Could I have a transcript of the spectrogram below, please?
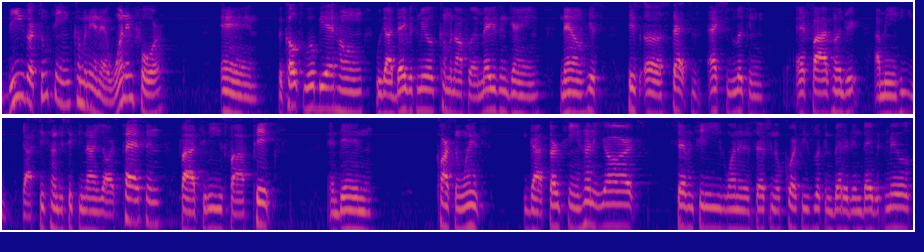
These are two teams coming in at one and four, and the Colts will be at home. We got Davis Mills coming off an amazing game. Now his his uh, stats is actually looking at 500. I mean, he got 669 yards passing, five TDs, five picks, and then Carson Wentz got 1,300 yards, seven TDs, one interception. Of course, he's looking better than Davis Mills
